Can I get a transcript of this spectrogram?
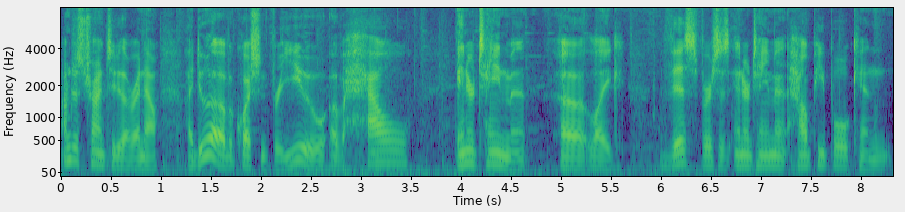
i'm just trying to do that right now. I do have a question for you of how entertainment uh, like this versus entertainment how people can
